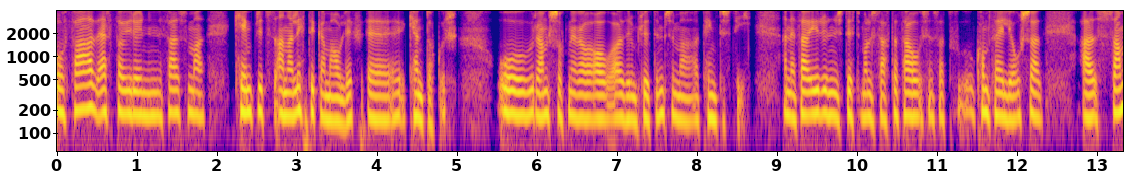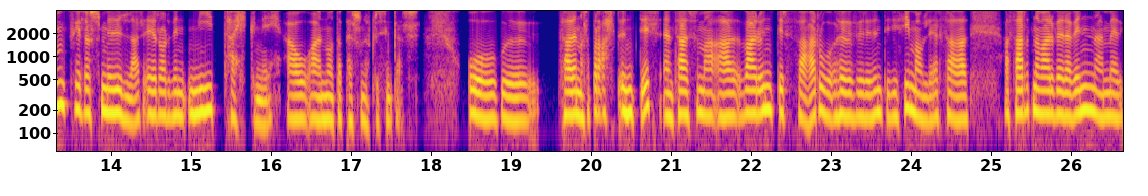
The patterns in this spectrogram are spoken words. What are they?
og það er þá í rauninni það sem að Cambridge Analytica málið eh, kend okkur og rannsóknir á, á öðrum hlutum sem að tengdust í. Þannig að það í rauninni stuttumáli sagt að þá sagt, kom það í ljós að, að samfélagsmiðlar er orðin nýtækni á að nota persónuupplýsingar og uh, það er náttúrulega bara allt undir en það sem var undir þar og hefur verið undir í þýmáli er það að, að þarna var verið að vinna með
